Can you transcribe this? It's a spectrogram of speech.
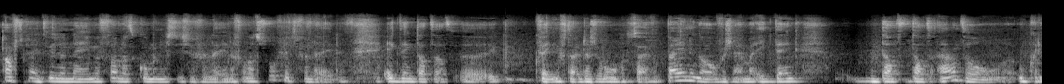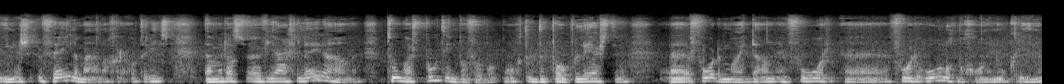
afscheid willen nemen van het communistische verleden, van het Sovjetverleden. Ik denk dat dat. Ik, ik, weet niet of daar, daar zullen ongetwijfeld peilingen over zijn. Maar ik denk dat dat aantal Oekraïners vele malen groter is dan we dat zeven jaar geleden hadden. Toen was Poetin bijvoorbeeld nog de populairste uh, voor de Maidan en voor, uh, voor de oorlog begon in Oekraïne.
